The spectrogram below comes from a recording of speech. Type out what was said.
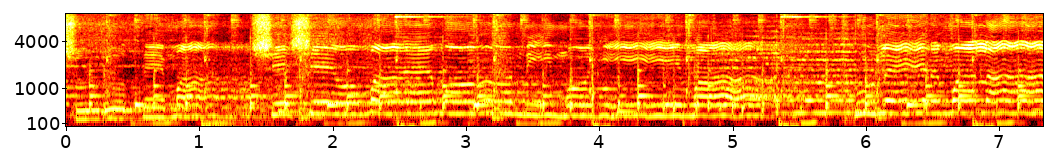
শুরুতে মা শেষেও মায় মনি মহিমা। ফুলের মালায়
